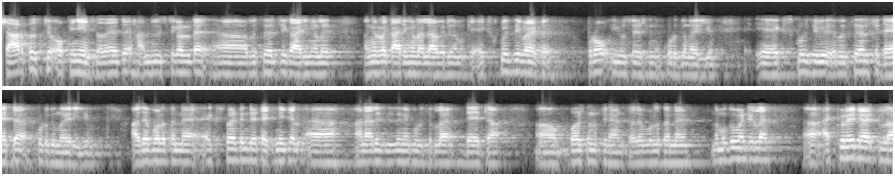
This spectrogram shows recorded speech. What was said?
ഷാർപ്പസ്റ്റ് ഒപ്പീനിയൻസ് അതായത് അനലിസ്റ്റുകളുടെ റിസർച്ച് കാര്യങ്ങൾ അങ്ങനെയുള്ള കാര്യങ്ങളെല്ലാം അവർ നമുക്ക് എക്സ്ക്ലൂസീവായിട്ട് പ്രോ യൂസേഴ്സിന് കൊടുക്കുന്നതായിരിക്കും. എക്സ്ക്ലൂസീവ് റിസർച്ച് ഡാറ്റ കൊടുക്കുന്നതായിരിക്കും. അതേപോലെ തന്നെ എക്സ്പേർട്ടിന്റെ ടെക്നിക്കൽ അനാലിസിസിനെ കുറിച്ചുള്ള ഡാറ്റ പേഴ്സണൽ ഫിനാൻസ് അതേപോലെ തന്നെ നമുക്ക് വേണ്ടിയുള്ള അക്യുറേറ്റ് ആയിട്ടുള്ള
